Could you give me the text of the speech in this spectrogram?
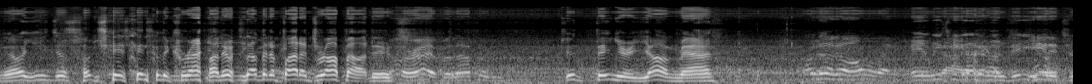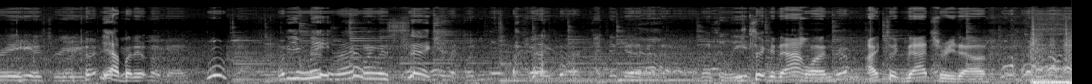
No, you just hooked it into the ground. There was nothing about a dropout, dude. Alright, but that Good thing you're young, man. Oh, no, no, all the way. Hey, at least we got it on video. Hit a tree, hit a tree. Yeah, but it. Okay. What do you mean, man? We was sick. What you? I took a, a bunch of leaves. You took that one. I took that tree down.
